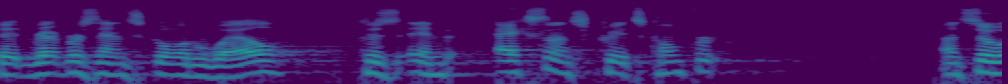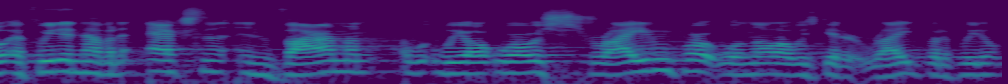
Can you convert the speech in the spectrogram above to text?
that represents God well, because excellence creates comfort. And so, if we didn't have an excellent environment, we are, we're always striving for it. We'll not always get it right, but if we don't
